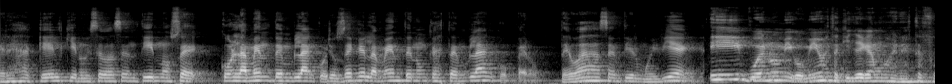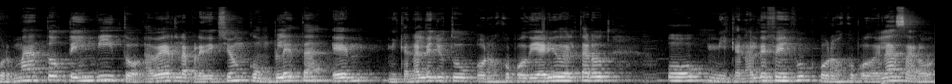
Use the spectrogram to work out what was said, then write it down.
Eres aquel quien hoy se va a sentir, no sé, con la mente en blanco. Yo sé que la mente nunca está en blanco, pero te vas a sentir muy bien. Y bueno, amigo mío, hasta aquí llegamos en este formato. Te invito a ver la predicción completa en mi canal de YouTube Horóscopo Diario del Tarot o mi canal de Facebook Horóscopo de Lázaro.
